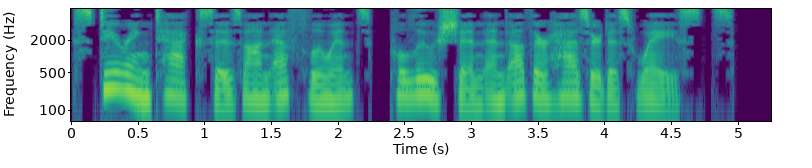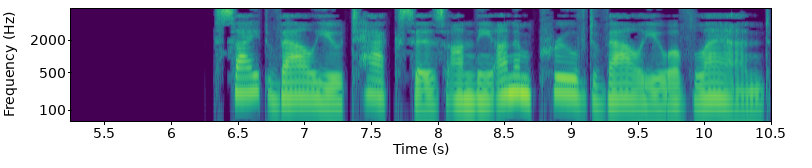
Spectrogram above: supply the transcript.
Steering taxes on effluents, pollution and other hazardous wastes. Site value taxes on the unimproved value of land,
